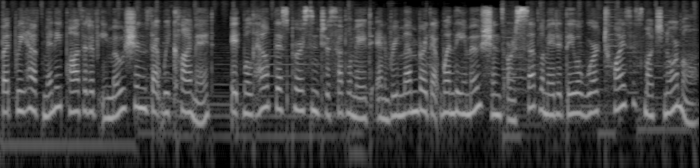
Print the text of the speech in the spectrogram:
but we have many positive emotions that we climate, it will help this person to sublimate and remember that when the emotions are sublimated they will work twice as much normal.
